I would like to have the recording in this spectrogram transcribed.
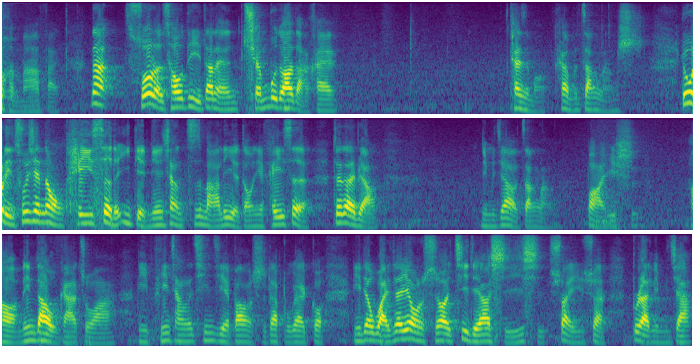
很麻烦。那所有的抽屉当然全部都要打开。看什么？看我们蟑螂屎。如果你出现那种黑色的一点点像芝麻粒的东西，黑色就代表你们家有蟑螂，不好意思。好，领导我给他抓。你平常的清洁保养实在不太够，你的碗在用的时候记得要洗一洗、涮一涮，不然你们家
